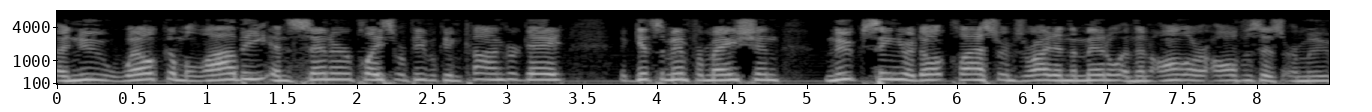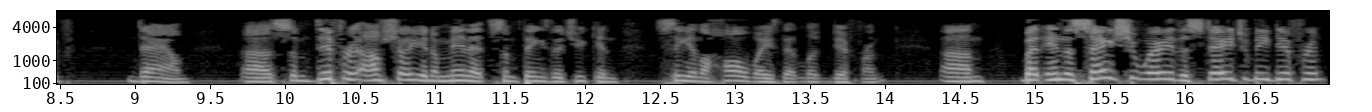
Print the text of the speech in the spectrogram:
a new welcome lobby and center, place where people can congregate, get some information. New senior adult classrooms right in the middle, and then all our offices are moved down. Uh, some different, I'll show you in a minute some things that you can see in the hallways that look different. Um, but in the sanctuary, the stage would be different,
